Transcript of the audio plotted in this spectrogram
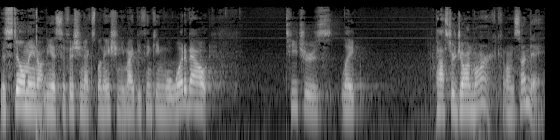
This still may not be a sufficient explanation. You might be thinking, well, what about teachers like Pastor John Mark on Sunday?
